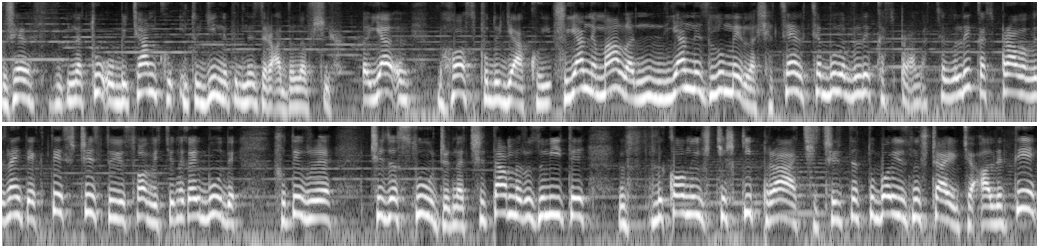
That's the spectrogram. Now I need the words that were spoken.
вже на ту обіцянку і тоді не, зрадила всіх. Я Господу дякую, що я не мала, я не зломилася. Це, це була велика справа. Це велика справа. Ви знаєте, як ти з чистою совістю, нехай буде, що ти вже чи засуджена, чи там розумієте, виконуєш тяжкі праці, чи над тобою знущаються, але ти,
